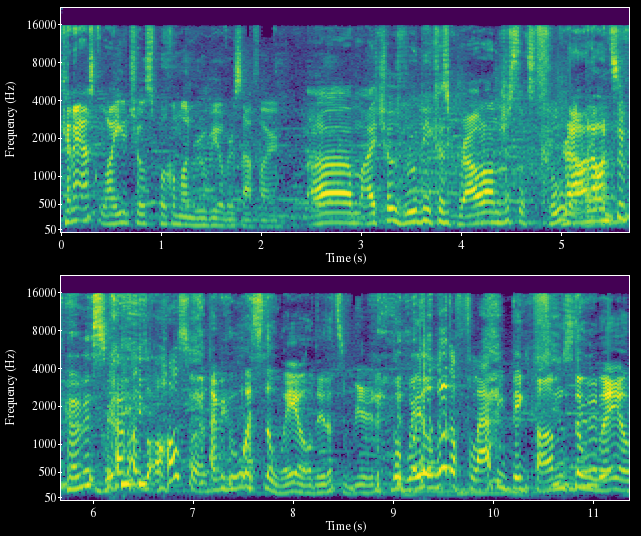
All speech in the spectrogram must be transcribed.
Can I ask why you chose Pokemon Ruby over Sapphire? Um, I chose Ruby because Groudon just looks cool. Groudon supremacy. Groudon's awesome. I mean, what's the whale, dude? That's weird. The whale with the flappy big thumbs, the dude. whale.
